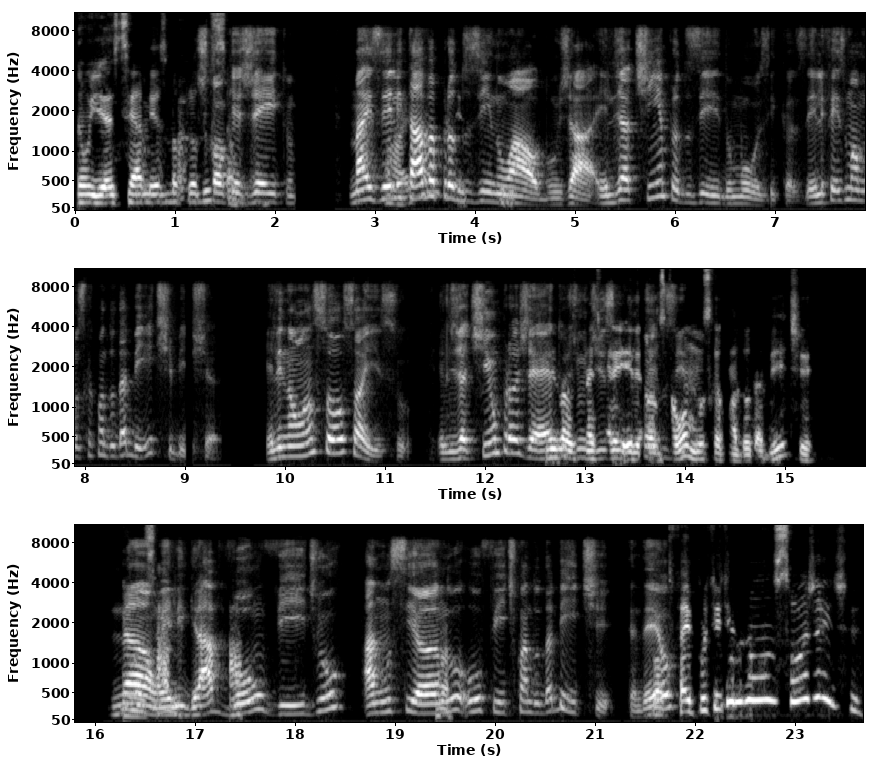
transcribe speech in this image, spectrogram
Não ia ser a mesma de produção. qualquer jeito. Mas ele Ah, eu tava não produzindo um álbum já. Ele já tinha produzido músicas. Ele fez uma música com a Duda Beat, bicha. Ele não lançou só isso. Ele já tinha um Ele, projeto lan- de um disco ele lançou uma música com a Duda Beat? Não, ele gravou um vídeo anunciando o feat com a Duda Beat, entendeu? Fé, Por que, que ele não lançou, gente?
